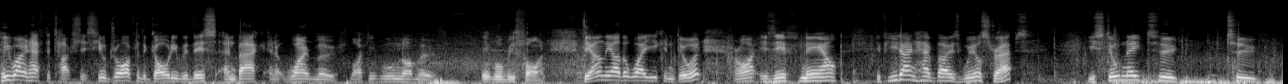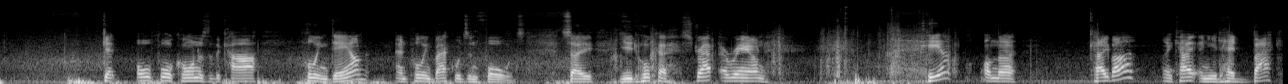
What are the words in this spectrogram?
He won't have to touch this. He'll drive to the Goldie with this and back and it won't move. Like it will not move. It will be fine. The only other way you can do it, right, is if now, if you don't have those wheel straps, you still need to, to get all four corners of the car pulling down and pulling backwards and forwards. So you'd hook a strap around here on the K-bar, okay, and you'd head back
